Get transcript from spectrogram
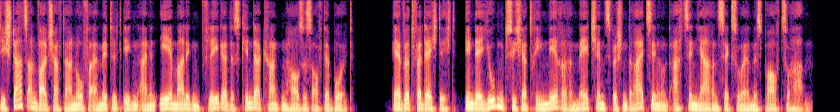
Die Staatsanwaltschaft Hannover ermittelt gegen einen ehemaligen Pfleger des Kinderkrankenhauses auf der Bult. Er wird verdächtigt, in der Jugendpsychiatrie mehrere Mädchen zwischen 13 und 18 Jahren sexuell missbraucht zu haben.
